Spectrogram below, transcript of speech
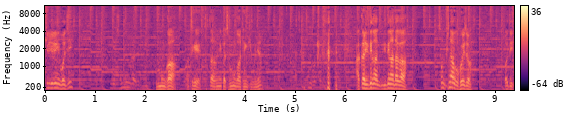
길 이름이 뭐지? 전문가 어떻게 갔다 오니까 전문가가 된 기분이야? 아까 리딩하, 리딩하다가 손 피나고 보여줘 어디?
